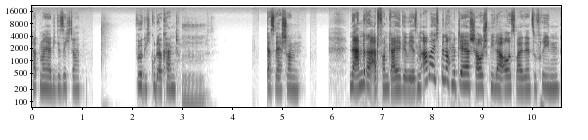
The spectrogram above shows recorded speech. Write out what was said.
hat man ja die Gesichter wirklich gut erkannt. Mhm. Das wäre schon eine andere Art von geil gewesen. Aber ich bin auch mit der Schauspielerauswahl sehr zufrieden.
